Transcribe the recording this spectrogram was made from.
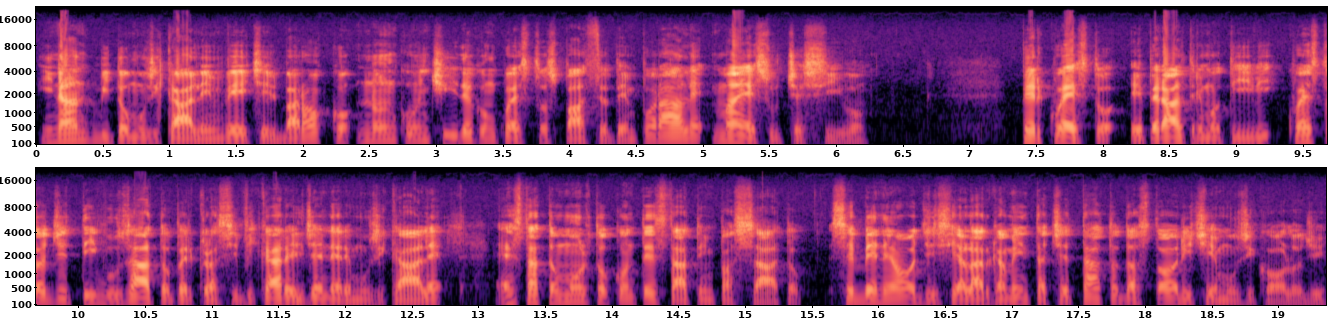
In ambito musicale invece il barocco non coincide con questo spazio temporale ma è successivo. Per questo e per altri motivi questo aggettivo usato per classificare il genere musicale è stato molto contestato in passato, sebbene oggi sia largamente accettato da storici e musicologi.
